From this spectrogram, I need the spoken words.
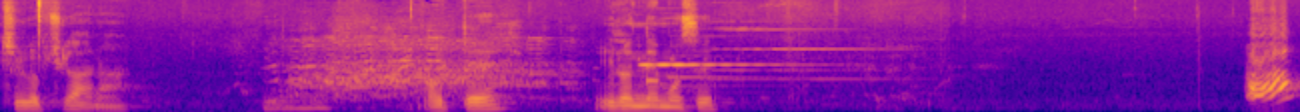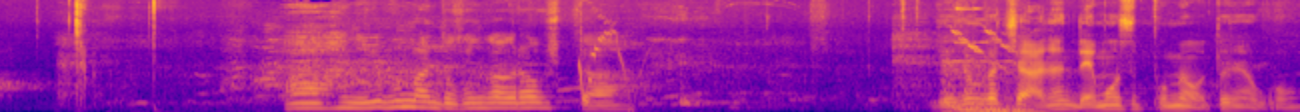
즐겁지가 않아. 어때? 이런 내 모습? 아, 한 1분만 더 생각을 하고 싶다. 예전 같지 않은 내 모습 보면 어떠냐고.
